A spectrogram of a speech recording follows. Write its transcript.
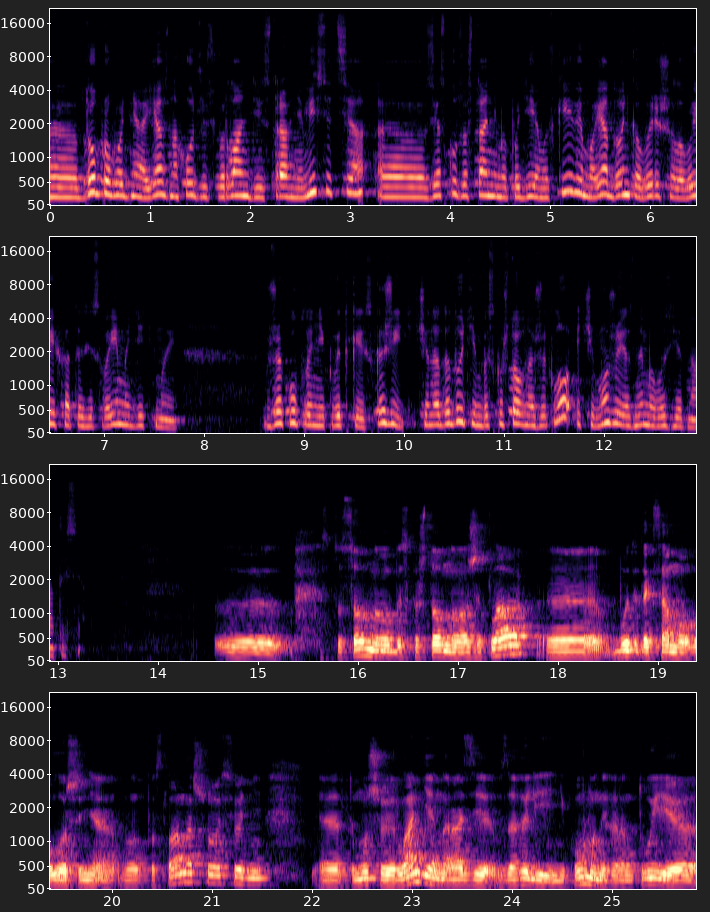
Е, Доброго дня. Я знаходжусь в Ірландії з травня місяця. Е, В зв'язку з останніми подіями в Києві моя донька вирішила виїхати зі своїми дітьми. Вже куплені квитки. Скажіть, чи нададуть їм безкоштовне житло і чи можу я з ними воз'єднатися? Е, Стосовно безкоштовного житла, е, буде так само оголошення посла нашого сьогодні, е, тому що Ірландія наразі взагалі нікому не гарантує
